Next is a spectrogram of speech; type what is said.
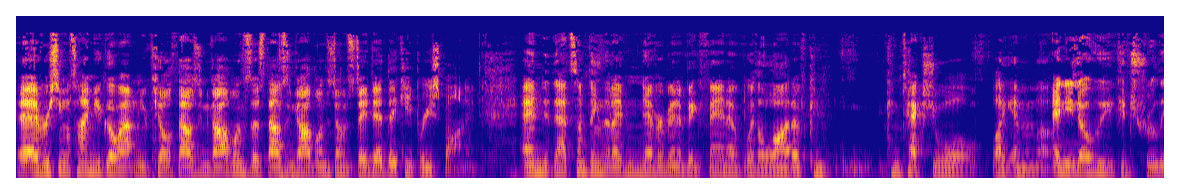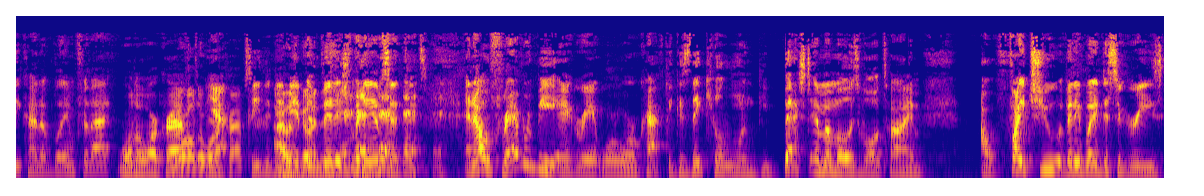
Every single time you go out and you kill a thousand goblins, those thousand goblins don't stay dead; they keep respawning, and that's something that I've never been a big fan of with a lot of con- contextual like MMOs. And you know who you could truly kind of blame for that? World of Warcraft. World of Yeah, Warcraft. see, they I was didn't have to finish say- my damn sentence. And I will forever be angry at World of Warcraft because they killed one of the best MMOs of all time. I will fight you if anybody disagrees.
